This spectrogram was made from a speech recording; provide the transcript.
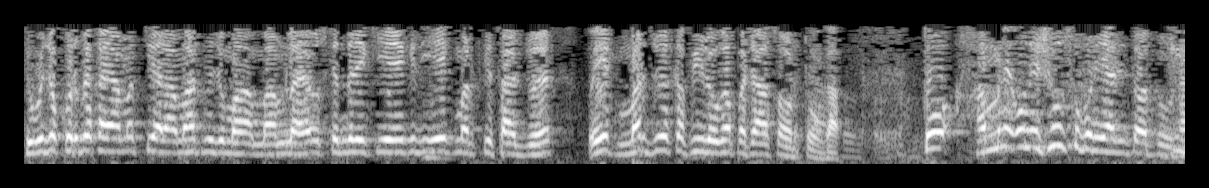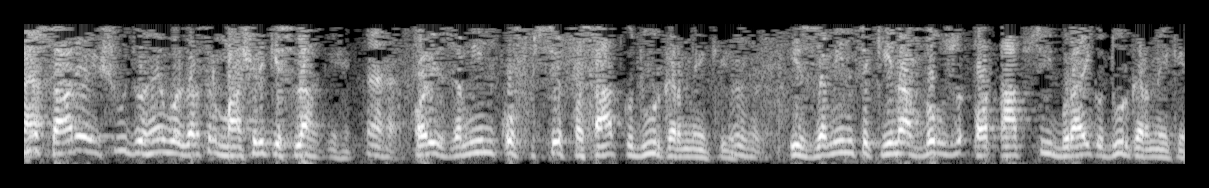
کہ وہ جو قرب قیامت کی علامات میں جو معاملہ ہے اس کے اندر ایک یہ ہے کہ جی ایک مرد کے ساتھ جو ہے وہ ایک مرد جو ہے کفیل ہوگا پچاس عورتوں کا۔ تو ہم نے ان ایشوز کو بنیادی طور پر یہ سارے ایشو جو ہیں وہ دراصل معاشرے کی اصلاح کے ہیں۔ ہاں، ہاں۔ اور اس زمین کو سے فساد کو دور کرنے کے ہاں، اس زمین سے کینا بغض اور آپسی برائی کو دور کرنے کے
